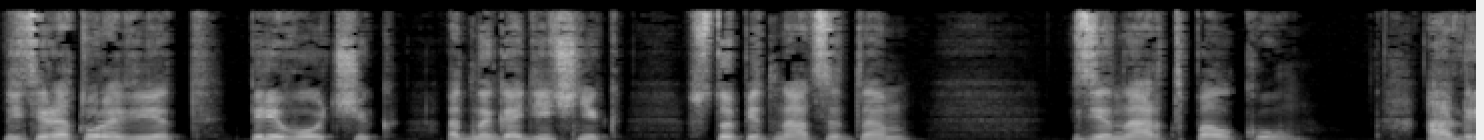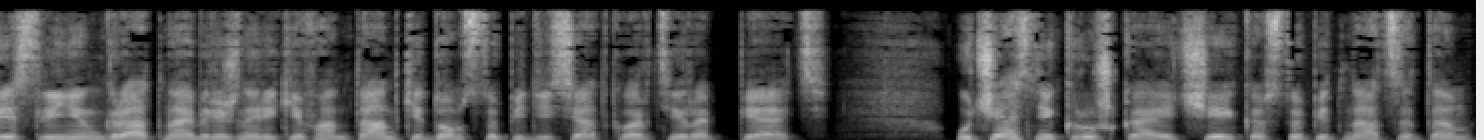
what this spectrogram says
литературовед, переводчик, одногодичник в 115-м Зенарт-полку. Адрес Ленинград, набережная реки Фонтанки, дом 150, квартира 5. Участник кружка «Ячейка» в 115-м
